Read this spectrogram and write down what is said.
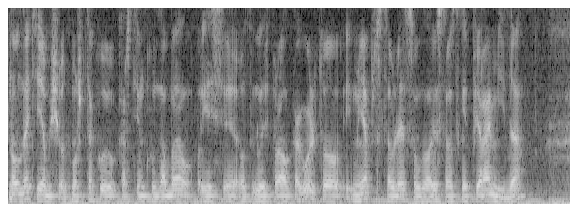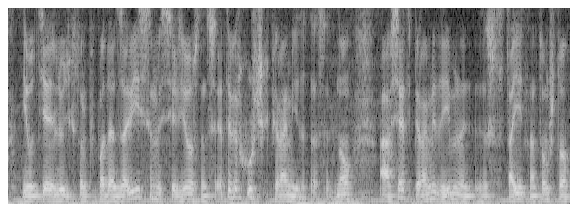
Ну, знаете, я бы еще, вот, может, такую картинку добавил. Если вот говорить про алкоголь, то у меня представляется в голове сразу такая пирамида, и вот те люди, которые попадают в зависимость, серьезно, это верхушечка пирамиды, так сказать. Но, а вся эта пирамида именно стоит на том, что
